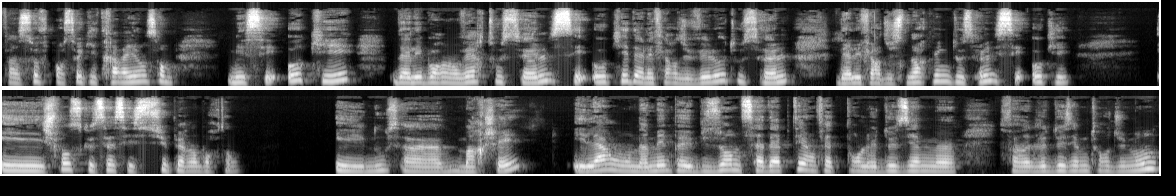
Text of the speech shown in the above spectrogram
Enfin, sauf pour ceux qui travaillent ensemble. Mais c'est OK d'aller boire un verre tout seul. C'est OK d'aller faire du vélo tout seul. D'aller faire du snorkeling tout seul. C'est OK. Et je pense que ça, c'est super important. Et nous, ça a marché. Et là, on n'a même pas eu besoin de s'adapter, en fait, pour le deuxième, enfin, le deuxième tour du monde.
